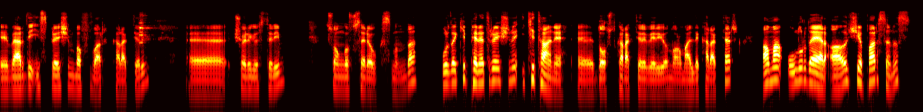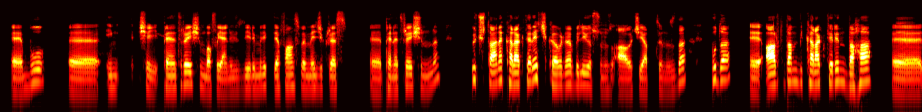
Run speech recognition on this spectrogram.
e, verdiği inspiration buff'ı var karakterin. E, şöyle göstereyim. Song of Seraph kısmında. Buradaki penetration'ı iki tane e, dost karaktere veriyor normalde karakter. Ama olur da eğer A3 yaparsanız e, bu e, in- şey penetration buff'ı yani %20'lik defans ve magic res e, penetration'ını 3 tane karaktere çıkarabiliyorsunuz A3 yaptığınızda. Bu da e, artıdan bir karakterin daha e,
